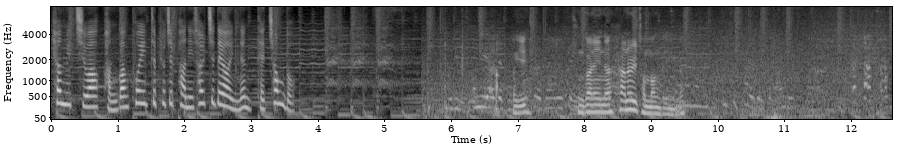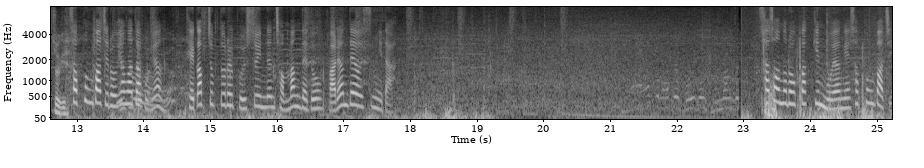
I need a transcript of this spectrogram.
현 위치와 관광 포인트 표지판이 설치되어 있는 대청도. 여기 중간에 있는 하늘 전망대입니다. 저기 서풍 바지로 향하다 보면 대갑죽도를 볼 수 있는 전망대도 마련되어 있습니다. 사선으로 깎인 모양의 서풍 바지.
